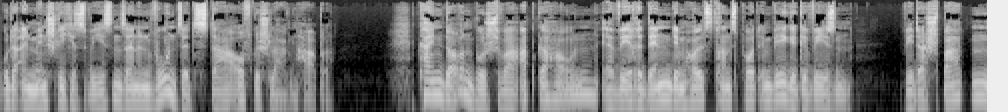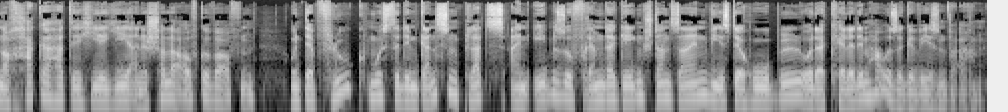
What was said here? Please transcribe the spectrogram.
oder ein menschliches Wesen seinen Wohnsitz da aufgeschlagen habe. Kein Dornbusch war abgehauen, er wäre denn dem Holztransport im Wege gewesen. Weder Spaten noch Hacke hatte hier je eine Scholle aufgeworfen, und der Pflug musste dem ganzen Platz ein ebenso fremder Gegenstand sein, wie es der Hobel oder Kelle dem Hause gewesen waren.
